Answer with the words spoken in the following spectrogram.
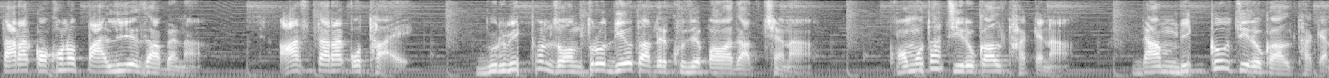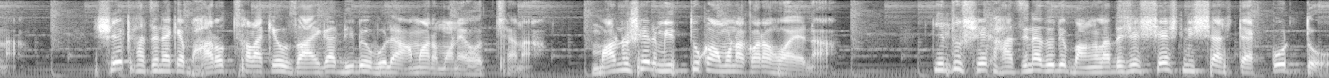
তারা কখনো পালিয়ে যাবে না। আজ তারা কোথায়? দুর্ভিক্ষণ যন্ত্র দিয়েও তাদের খুঁজে পাওয়া যাচ্ছে না। ক্ষমতা চিরকাল থাকে না দাম্ভিক্যও চিরকাল থাকে না। শেখ হাসিনাকে ভারত ছাড়া কেউ জায়গা দিবে বলে আমার মনে হচ্ছে না। মানুষের মৃত্যু কামনা করা হয় না। কিন্তু শেখ হাসিনা যদি বাংলাদেশের শেষ নিঃশ্বাস ত্যাগ করতো,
